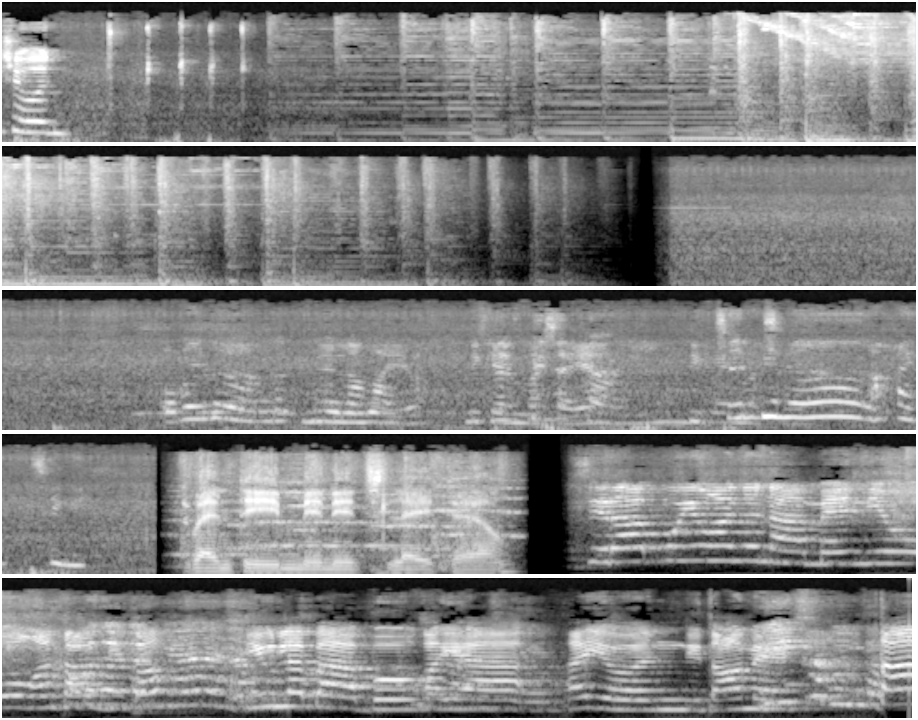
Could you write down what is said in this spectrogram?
tuned. Okay na, hanggat na lang kayo. Hindi kayo masaya. Sandi na. Okay, sige. 20 minutes later. Sira po yung ano namin, yung, ang tawag dito? Yung lababo, kaya, ayun, dito kami. Ta!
